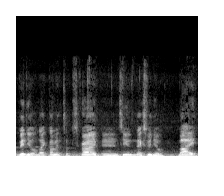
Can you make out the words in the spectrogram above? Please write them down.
video. Like comment subscribe and see you in the next video. Bye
